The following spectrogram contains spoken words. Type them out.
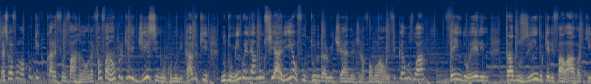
Aí você vai falar, mas por que, que o cara é fanfarrão, né? Fanfarrão porque ele disse no comunicado que no domingo ele anunciaria o futuro da Rich Energy na Fórmula 1 e ficamos lá vendo ele, traduzindo o que ele falava aqui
